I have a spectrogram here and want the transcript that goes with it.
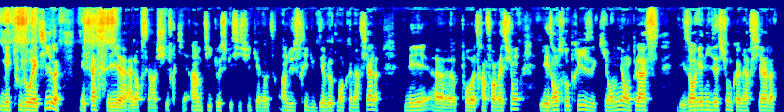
mais toujours est et ça c'est euh, alors c'est un chiffre qui est un petit peu spécifique à notre industrie du développement commercial, mais euh, pour votre information, les entreprises qui ont mis en place des organisations commerciales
